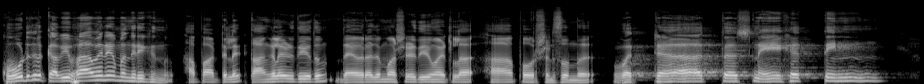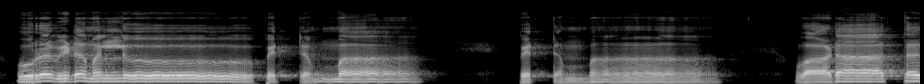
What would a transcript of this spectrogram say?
കൂടുതൽ കവിഭാവനയും വന്നിരിക്കുന്നു. ആ പാട്ടിൽ താങ്കൾ എഴുതിയതും ദേവരാജൻ മാഷ് എഴുതിയതുമായിട്ടുള്ള ആ പോർഷൻസ് ഒന്ന്. വറ്റാത്ത സ്നേഹത്തിൻ ഉറവിടമല്ലോ പെറ്റമ്മ പെറ്റമ്മ. വാടാത്ത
